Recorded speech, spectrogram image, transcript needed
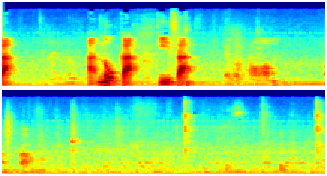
กะอนุกะ กีสะแปลว่าผอมผอมผอมอ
